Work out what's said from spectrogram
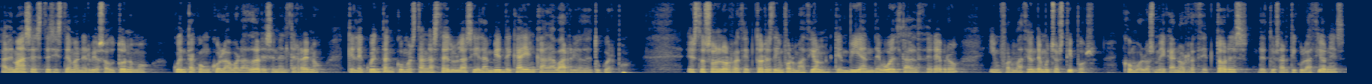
Además, este sistema nervioso autónomo cuenta con colaboradores en el terreno que le cuentan cómo están las células y el ambiente que hay en cada barrio de tu cuerpo. Estos son los receptores de información que envían de vuelta al cerebro información de muchos tipos, como los mecanorreceptores de tus articulaciones,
